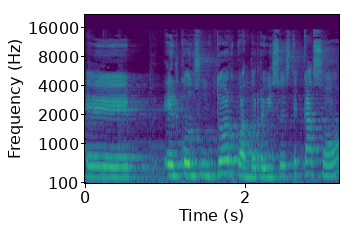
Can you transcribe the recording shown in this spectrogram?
Eh, el consultor, cuando revisó este caso,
